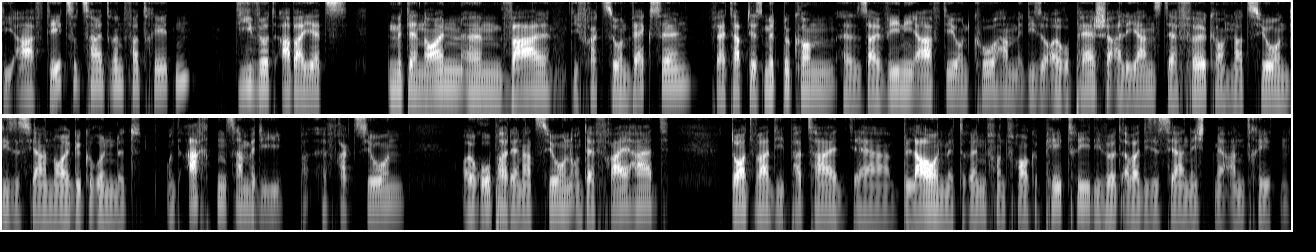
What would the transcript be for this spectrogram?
die AfD zurzeit drin vertreten. Die wird aber jetzt mit der neuen ähm, Wahl die Fraktion wechseln. Vielleicht habt ihr es mitbekommen, äh, Salvini, AfD und Co. haben diese Europäische Allianz der Völker und Nationen dieses Jahr neu gegründet. Und achtens haben wir die äh, Fraktion Europa der Nation und der Freiheit. Dort war die Partei der Blauen mit drin von Frauke Petri, die wird aber dieses Jahr nicht mehr antreten.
